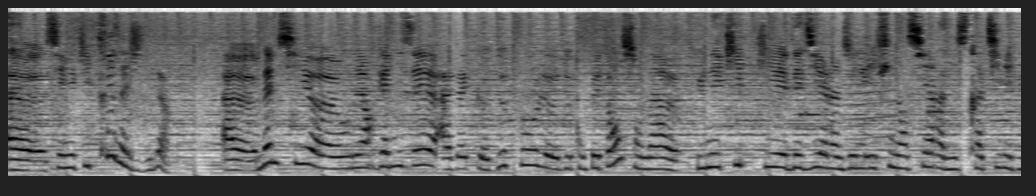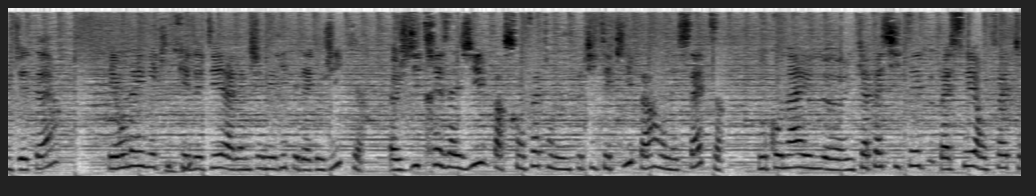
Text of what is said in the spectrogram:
Euh, c'est une équipe très agile. Euh, même si euh, on est organisé avec deux pôles de compétences, on a une équipe qui est dédiée à l'ingénierie financière, administrative et budgétaire, et on a une équipe qui est dédiée à l'ingénierie pédagogique. je dis très agile parce qu'en fait on est une petite équipe, hein, on est sept, donc on a une, capacité de passer en fait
